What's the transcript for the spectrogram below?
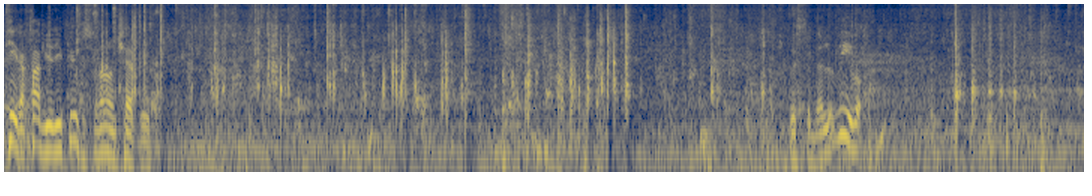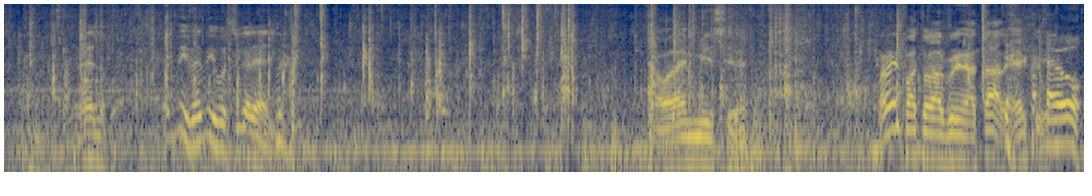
Tira Fabio di più, se no non ci arrivo. Questo è bello vivo. È bello. È vivo, è vivo il sugarello. No, è missile. Ma hai fatto l'albero di Natale, eh? Qui. Eh oh!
